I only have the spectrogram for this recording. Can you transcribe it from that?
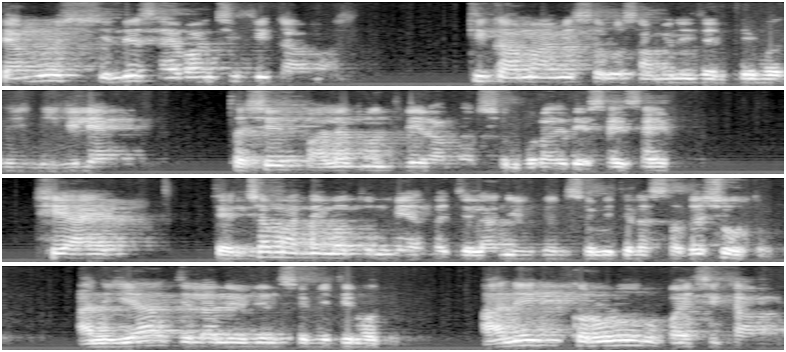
त्यामुळे शिंदे साहेबांची जी कामं आहेत ती कामं आम्ही सर्वसामान्य जनतेमध्ये नेलेली आहेत. तसेच पालकमंत्री रामदास शंभूराज देसाई साहेब हे आहेत. त्यांच्या माध्यमातून मी आता जिल्हा नियोजन समितीला सदस्य होतो. आणि या जिल्हा नियोजन समितीमधून अनेक करोडो रुपयाची काम.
